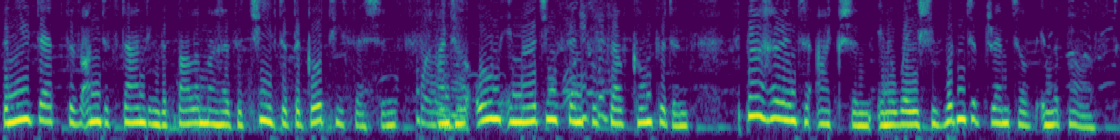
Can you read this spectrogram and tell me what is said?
The new depth of understanding that Balama has achieved at the Goti sessions and her own emerging sense of self confidence spur her into action in a way she wouldn't have dreamt of in the past.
